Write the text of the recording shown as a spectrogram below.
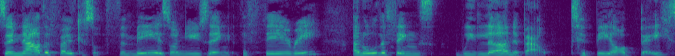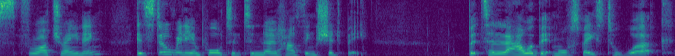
So now the focus for me is on using the theory and all the things we learn about to be our base for our training. It's still really important to know how things should be, but to allow a bit more space to work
